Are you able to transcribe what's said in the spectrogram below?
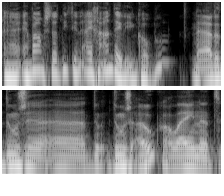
Eh, en waarom ze dat niet in eigen aandelen inkoop doen? Nou, dat doen ze, eh, do- doen ze ook. Alleen het,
